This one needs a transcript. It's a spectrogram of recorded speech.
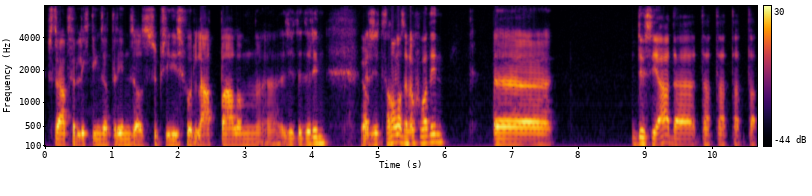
Straatverlichting zat erin, zelfs subsidies voor laadpalen eh, zitten erin. Ja. Er zit van alles en nog wat in. Eh, dus ja, dat, dat, dat, dat, dat,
